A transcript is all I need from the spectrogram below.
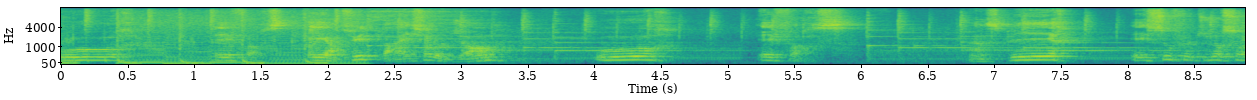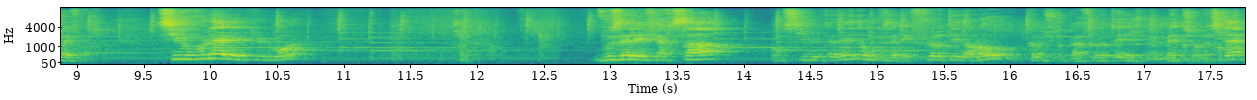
Ouvre et force. Et ensuite, pareil sur l'autre jambe. Ouvre et force. Inspire et souffle toujours sur l'effort. Si vous voulez aller plus loin, vous allez faire ça en simultané, donc vous allez flotter dans l'eau. Comme je ne peux pas flotter, je vais me mettre sur le step.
